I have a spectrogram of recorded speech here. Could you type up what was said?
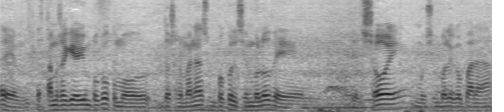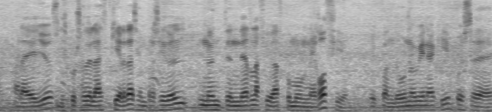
eh, estamos aquí hoy un poco como dos hermanas, un poco el símbolo del PSOE, muy simbólico para, para, ellos. El discurso de la izquierda siempre ha sido el no entender la ciudad como un negocio. Y cuando uno viene aquí, pues eh,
